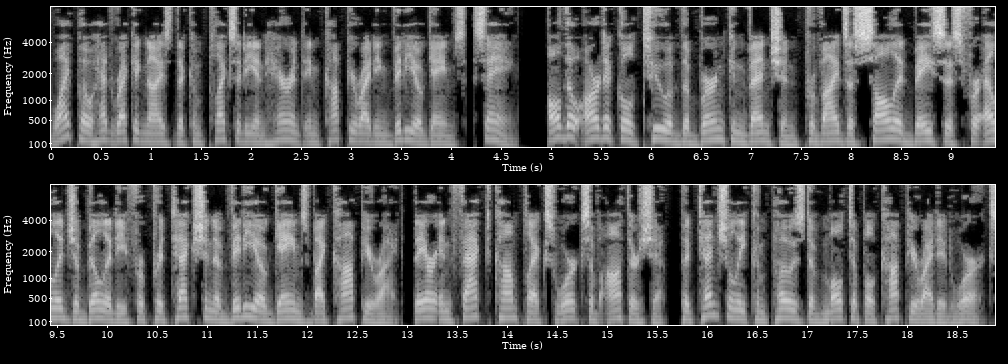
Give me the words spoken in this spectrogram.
WIPO had recognized the complexity inherent in copyrighting video games, saying, Although Article 2 of the Berne Convention provides a solid basis for eligibility for protection of video games by copyright, they are in fact complex works of authorship, potentially composed of multiple copyrighted works.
